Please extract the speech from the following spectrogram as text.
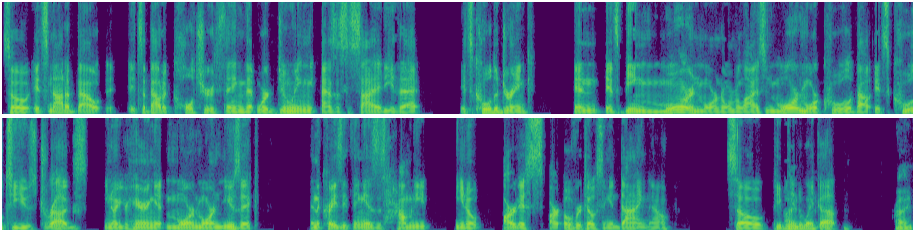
So it's not about, it's about a culture thing that we're doing as a society that it's cool to drink and it's being more and more normalized and more and more cool about it's cool to use drugs. You know, you're hearing it more and more in music. And the crazy thing is, is how many, you know, artists are overdosing and dying now. So people right. need to wake up. Right.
